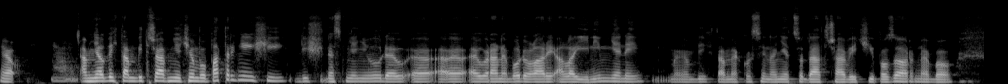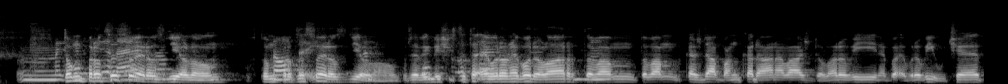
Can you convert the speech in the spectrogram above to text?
Jo. No. A měl bych tam být třeba v něčem opatrnější, když nesměňuju de- eh, eh, eura nebo dolary, ale jiný měny? Měl bych tam jako si na něco dát třeba větší pozor, nebo... Mm, v tom procesu je no. rozdíl, no tom no, procesu je rozdíl, no, protože vy, když chcete euro nebo dolar, to mhm. vám, to vám každá banka dá na váš dolarový nebo eurový účet,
